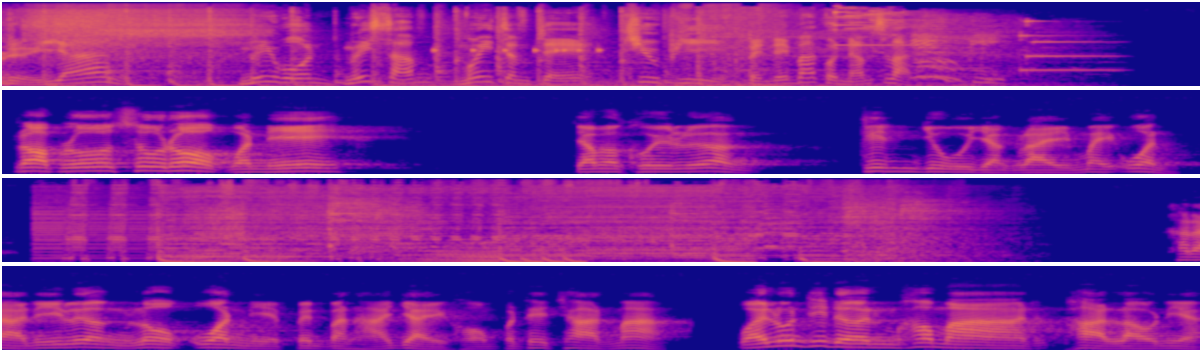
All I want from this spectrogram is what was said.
หรือย่างไม่วน ไม่ซ้ำ ไม่จำเจคิวพีเป็นได้มากกว่าน้ำสลัด รอบรู้สู้โรควันนี้ จะมาคุยเรื่องกินอยู่อย่างไรไม่อ้วน ขณะนี้เรื่องโรคอ้วนเนี่ยเป็นปัญหาใหญ่ของประเทศชาติมาก วัยรุ่นที่เดินเข้ามาผ่านเราเนี่ย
